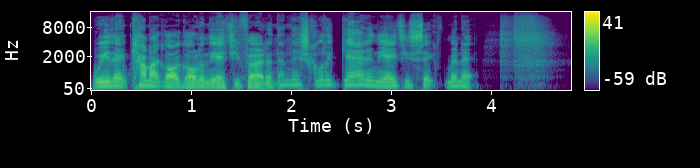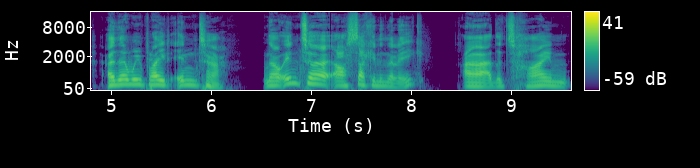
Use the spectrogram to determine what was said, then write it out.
We then, Kamak got a goal in the 83rd, and then they scored again in the 86th minute. And then we played Inter. Now, Inter are second in the league. Uh, at the time,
